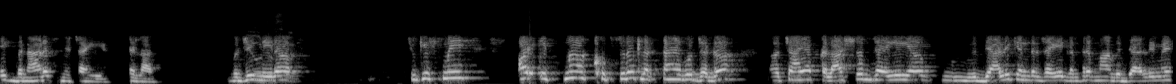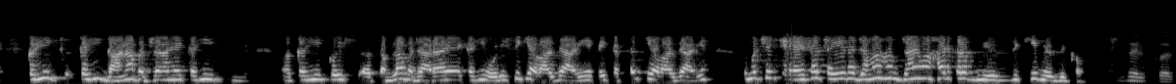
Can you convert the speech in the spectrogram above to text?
एक बनारस में चाहिए फ़िलहाल। मुझे मेरा क्योंकि उसमें और इतना खूबसूरत लगता है वो जगह चाहे आप कलाश्रम जाइए या विद्यालय के अंदर जाइए गंधर्व महाविद्यालय में कहीं कहीं गाना बज रहा है कहीं कहीं कोई तबला बजा रहा है कहीं ओडिसी की आवाज़ें आ रही हैं कहीं कथक की आवाज़ें आ रही हैं तो मुझे एक ऐसा चाहिए था जहाँ हम जाए वहाँ हर तरफ़ म्यूज़िक ही म्यूज़िक हो। बिल्कुल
